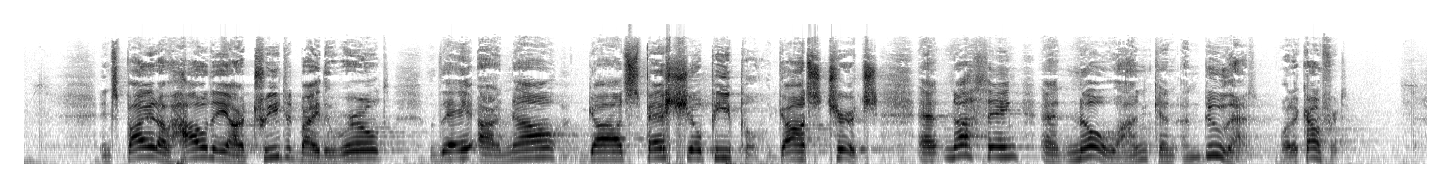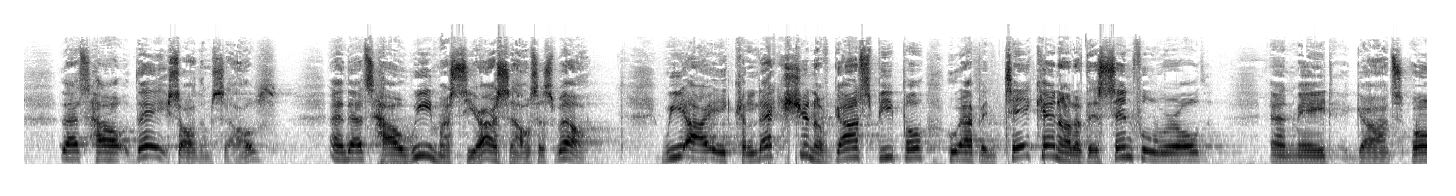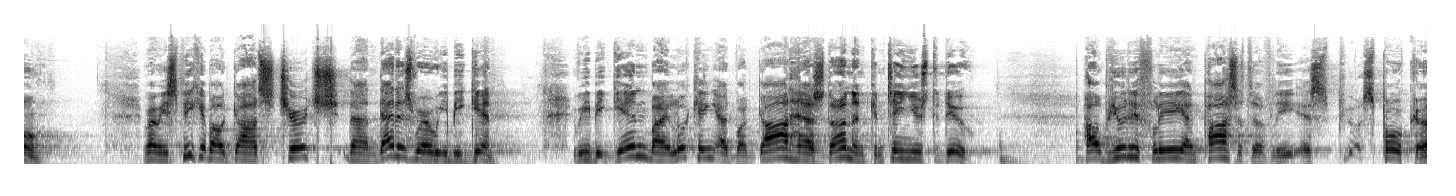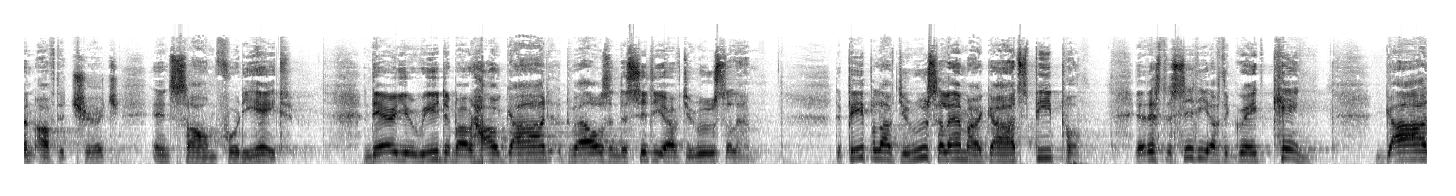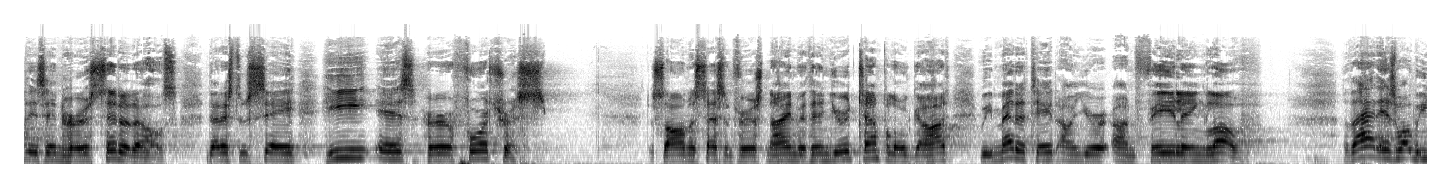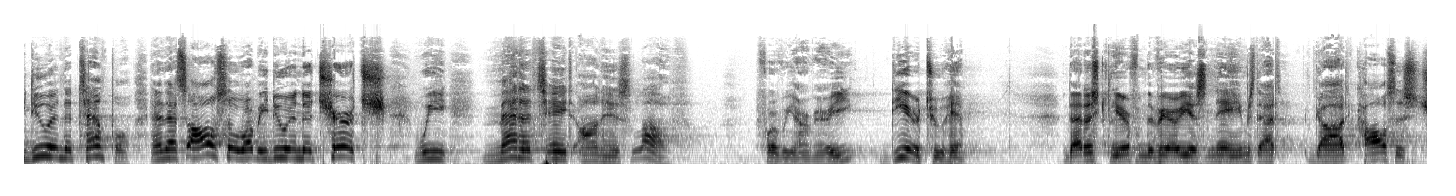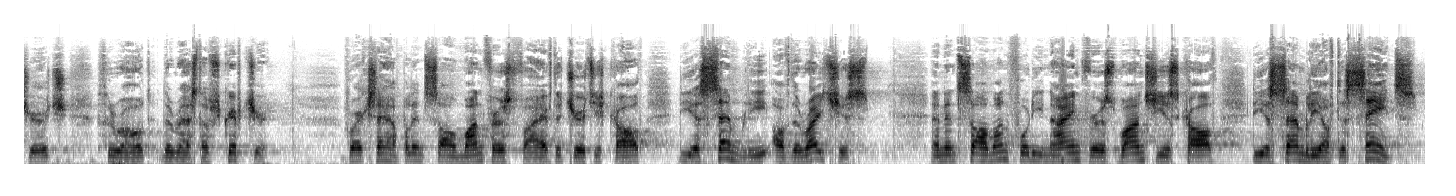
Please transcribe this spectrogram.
In spite of how they are treated by the world, they are now God's special people, God's church, and nothing and no one can undo that. What a comfort. That's how they saw themselves. And that's how we must see ourselves as well. We are a collection of God's people who have been taken out of this sinful world and made God's own. When we speak about God's church, then that is where we begin. We begin by looking at what God has done and continues to do. How beautifully and positively is spoken of the church in Psalm 48. There you read about how God dwells in the city of Jerusalem. The people of Jerusalem are God's people. It is the city of the great king. God is in her citadels. That is to say, He is her fortress. The psalmist says in verse 9 Within your temple, O God, we meditate on your unfailing love. That is what we do in the temple, and that's also what we do in the church. We meditate on his love, for we are very dear to him. That is clear from the various names that God calls his church throughout the rest of Scripture. For example, in Psalm 1, verse 5, the church is called the assembly of the righteous. And in Psalm 149, verse 1, she is called the assembly of the saints.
